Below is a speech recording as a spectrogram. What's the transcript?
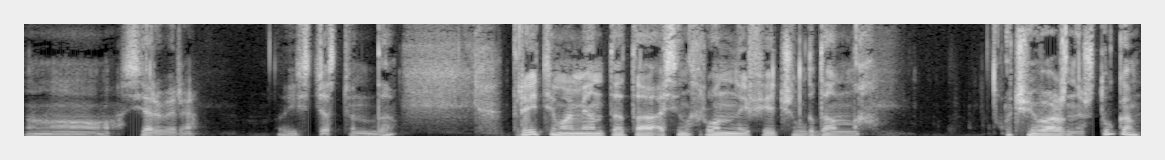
э, сервере, естественно, да. Третий момент – это асинхронный фетчинг данных. Очень важная штука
